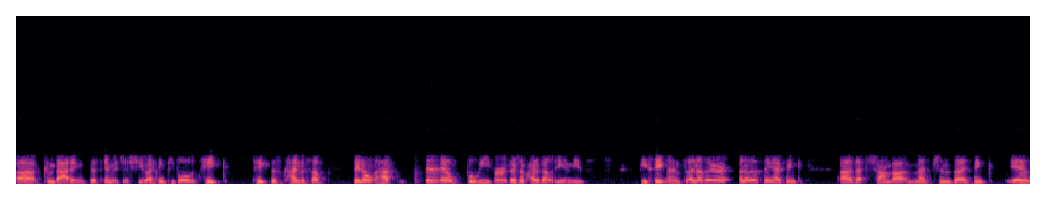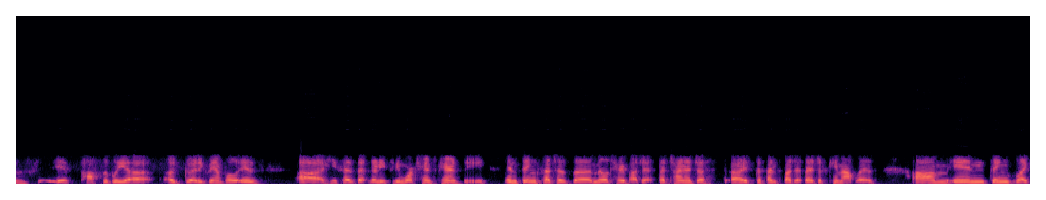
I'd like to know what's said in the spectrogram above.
uh, combating this image issue. I think people take take this kind of stuff. They don't have they don't believe or there's no credibility in these these statements. Another another thing I think uh, that Shambaugh mentions that I think is is possibly a, a good example is uh, he says that there needs to be more transparency in things such as the military budget that China just uh, its defense budget that it just came out with um, in things like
